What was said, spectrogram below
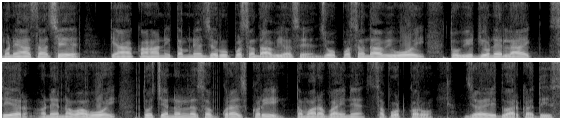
મને આશા છે કે આ કહાની તમને જરૂર પસંદ આવી હશે. જો પસંદ આવી હોય તો વિડીયોને લાઇક શેર અને નવા હોય તો ચેનલને સબસ્ક્રાઈબ કરી તમારા ભાઈને સપોર્ટ કરો. જય દ્વારકાધીશ.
